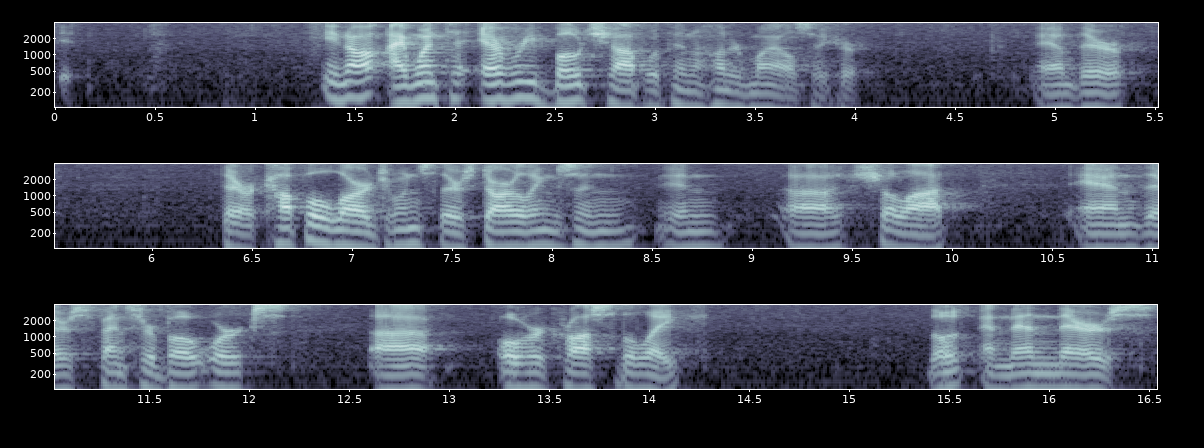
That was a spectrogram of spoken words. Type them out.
it, you know, I went to every boat shop within 100 miles of here, and there, there are a couple large ones. There's Darlings in, in uh, Charlotte, and there's Spencer Boat Works uh, over across the lake. Those, and then there's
